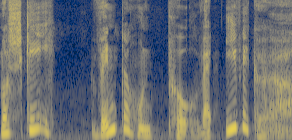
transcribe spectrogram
Måske venter hun på, hvad I vil gøre.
